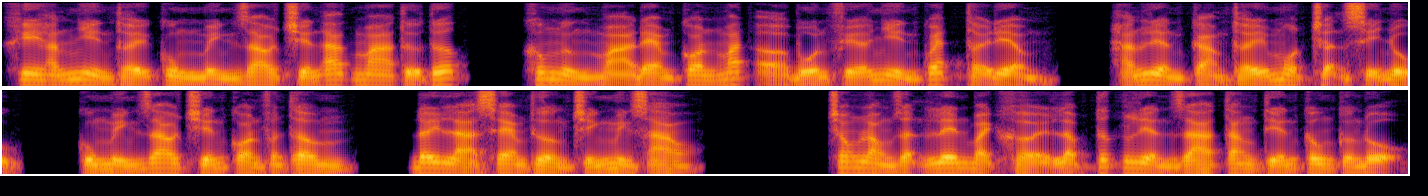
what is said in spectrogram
khi hắn nhìn thấy cùng mình giao chiến ác ma tử tước, không ngừng mà đem con mắt ở bốn phía nhìn quét thời điểm, hắn liền cảm thấy một trận sỉ nhục, cùng mình giao chiến còn phân tâm, đây là xem thường chính mình sao. Trong lòng giận lên Bạch Khởi lập tức liền ra tăng tiến công cường độ,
